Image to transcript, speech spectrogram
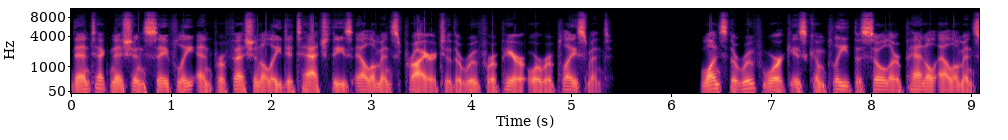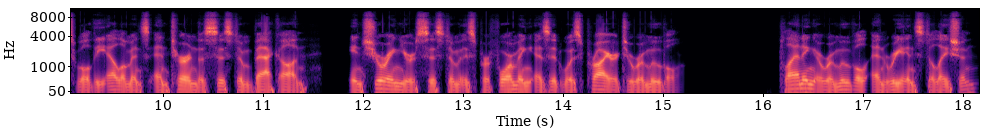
Then technicians safely and professionally detach these elements prior to the roof repair or replacement. Once the roof work is complete the solar panel elements will the elements and turn the system back on, ensuring your system is performing as it was prior to removal. Planning a removal and reinstallation?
